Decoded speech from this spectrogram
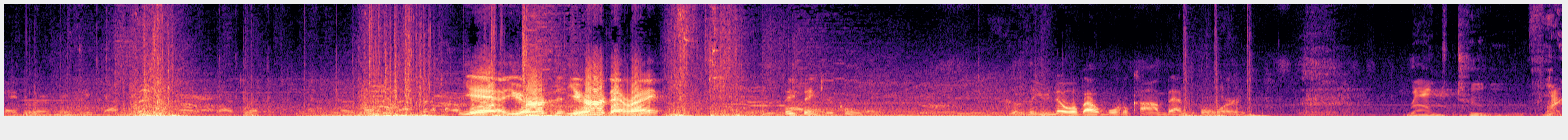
he's got flags Yeah, you heard you heard that, right? They think you're cool. Because you know about Mortal Kombat 4. Round two, fight.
